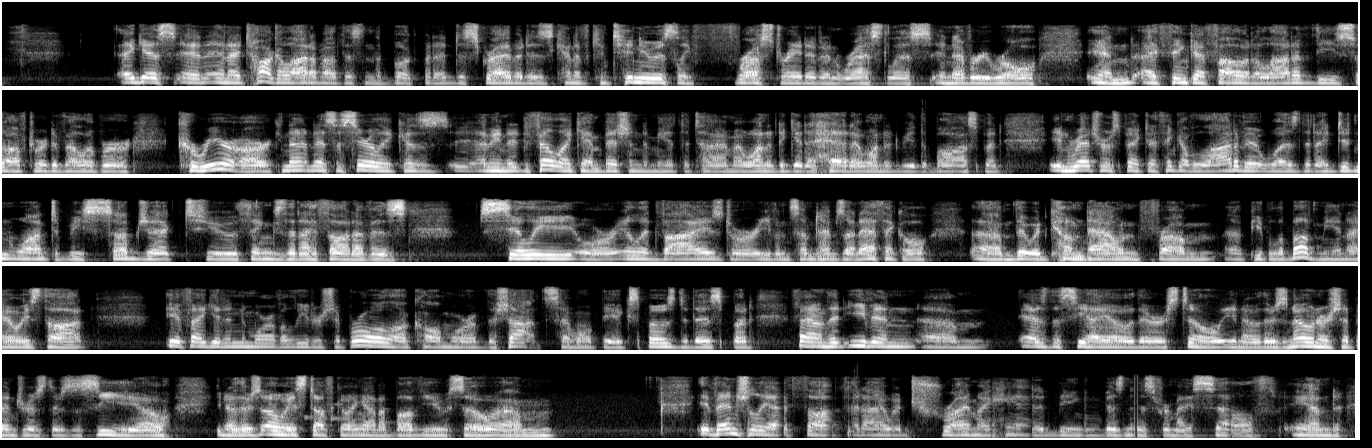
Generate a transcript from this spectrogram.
I guess, and, and I talk a lot about this in the book, but I describe it as kind of continuously frustrated and restless in every role. And I think I followed a lot of the software developer career arc, not necessarily because, I mean, it felt like ambition to me at the time. I wanted to get ahead, I wanted to be the boss. But in retrospect, I think a lot of it was that I didn't want to be subject to things that I thought of as silly or ill-advised or even sometimes unethical um, that would come down from uh, people above me. And i always thought if i get into more of a leadership role i'll call more of the shots. I won't be exposed to this but found that even um, as the cio there are still you know there's an ownership interest there's a ceo you know there's always stuff going on above you. So um, eventually I thought that I would try my hand at being in business for myself. And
